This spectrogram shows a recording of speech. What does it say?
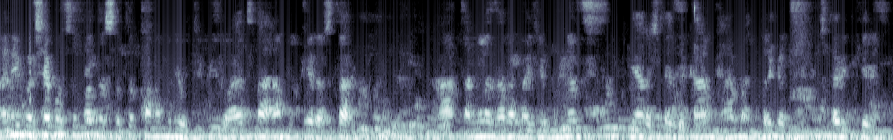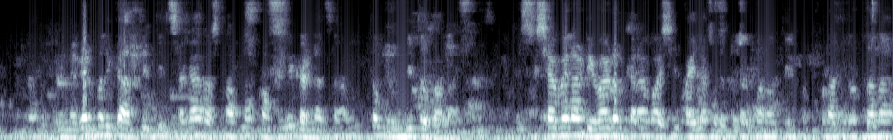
अनेक वर्षापासून माझं सतत मनामध्ये होती की रोह्यातला हा मुख्य रस्ता हा चांगला झाला पाहिजे म्हणूनच या रस्त्याचं काम ह्या अंतर्गत प्रस्तावित केलं. नगरपालिका हद्दीतील सगळा रस्ता आपला कॉम्प्लिट करण्याचा उत्तम रुंदीचा झाला. अशा वेळेला डिव्हायडर करावा अशी पहिल्या कल्पना होती पण थोडा विरोध झाला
